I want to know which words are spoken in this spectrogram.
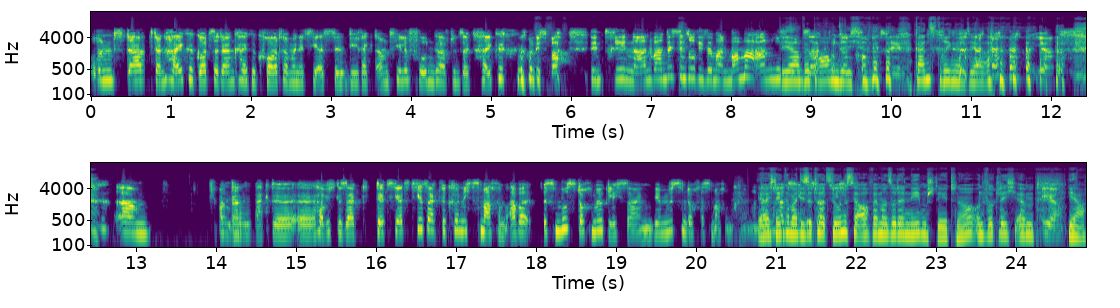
Und da habe ich dann Heike, Gott sei Dank, Heike Korter, meine Tierärztin, direkt am Telefon gehabt und sagt, Heike, und ich war den Tränen an, war ein bisschen so, wie wenn man Mama anruft ja, und wir sagt, brauchen und dich. Ganz dringend, ja. ja. Ähm, und dann sagte, äh, habe ich gesagt, der Tierarzt hier sagt, wir können nichts machen, aber es muss doch möglich sein. Wir müssen doch was machen können. Und ja, ich denke mal, die Situation gesagt, ist ja auch, wenn man so daneben steht, ne, und wirklich, ähm, ja, ja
